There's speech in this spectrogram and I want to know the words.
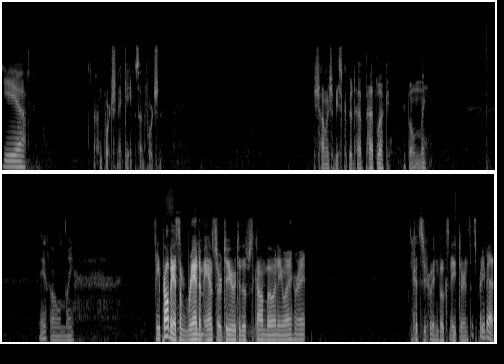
Yeah. Unfortunate games, unfortunate. Shaman should be scripted to have bad luck, if only. If only. He probably has some random answer too to this combo anyway, right? Could zero invokes in eight turns. That's pretty bad.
